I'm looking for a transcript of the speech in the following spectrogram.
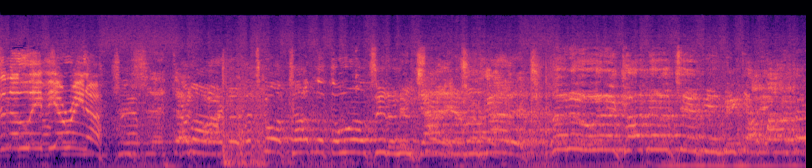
and to leave the arena. Come on, let's go up top and let the world see the new giant. You got it. The new Intercontinental Champion, Big Daddy Harper.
